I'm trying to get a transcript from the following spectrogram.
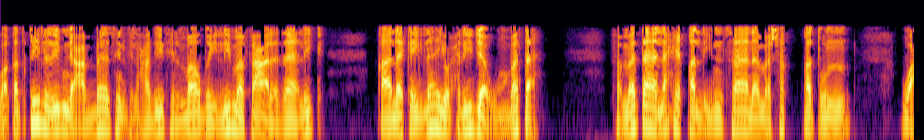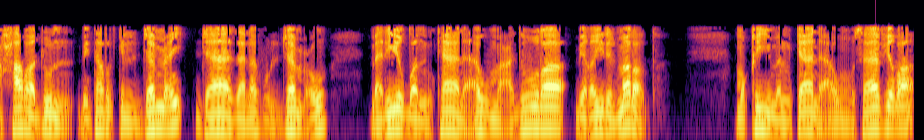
وقد قيل لابن عباس في الحديث الماضي لما فعل ذلك؟ قال كي لا يحرج أمته. فمتى لحق الإنسان مشقة وحرج بترك الجمع جاز له الجمع مريضا كان أو معذورا بغير المرض مقيما كان أو مسافرا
